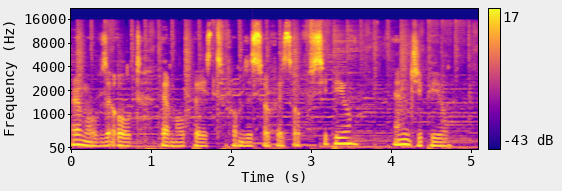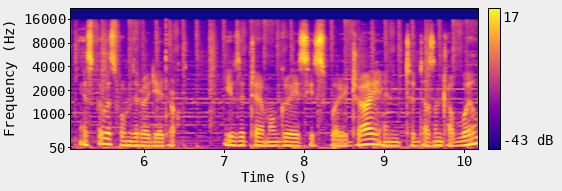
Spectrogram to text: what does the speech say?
Remove the old thermal paste from the surface of CPU and GPU, as well as from the radiator. If the thermal grease is very dry and doesn't drop well,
